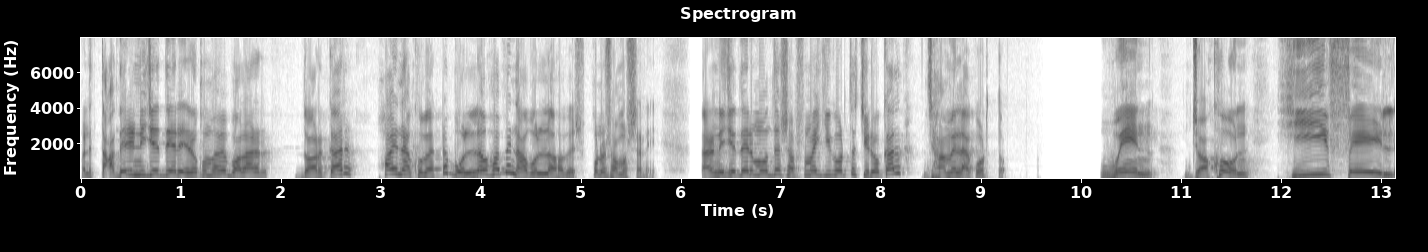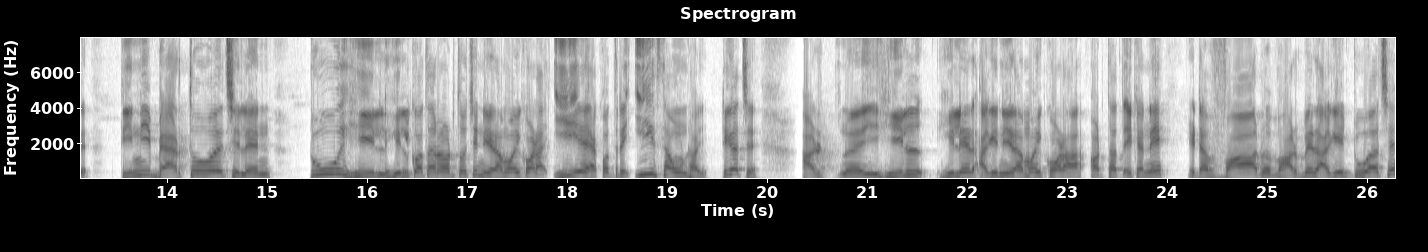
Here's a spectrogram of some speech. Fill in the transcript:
মানে তাদের নিজেদের এরকমভাবে বলার দরকার হয় না খুব একটা, বললেও হবে, না বললেও হবে, কোনো সমস্যা নেই। তারা নিজেদের মধ্যে সবসময় কি করতো? চিরকাল ঝামেলা করতো। ওয়েন যখন হি ফেইল্ড তিনি ব্যর্থ হয়েছিলেন টু হিল হিল কথার অর্থ হচ্ছে নিরাময় করা ই এ একত্রে ই সাউন্ড হয়, ঠিক আছে? আর হিল হিলের আগে নিরাময় করা, অর্থাৎ এখানে এটা ভার্ব ভার্বের আগে টু আছে,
